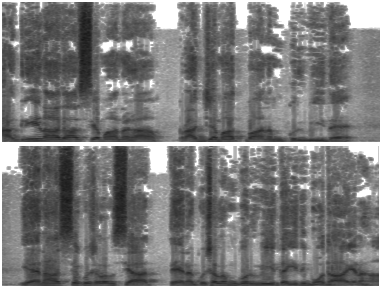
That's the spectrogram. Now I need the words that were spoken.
அக்னீநாதாசியமானகா பிராஜ்யமாத்மானம் குர்வீத. ஏனாசிய குசலம் சியாத் தேன குசலம் குர்வீத இது போதாயனகா.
